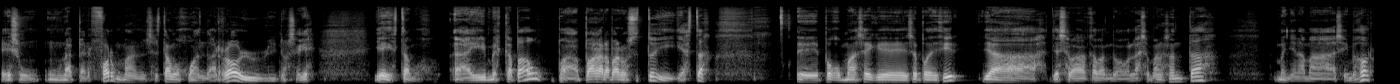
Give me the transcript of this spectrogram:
es un, una performance estamos jugando a rol y no sé qué. Y ahí estamos. Ahí me he escapado para pa grabaros esto y ya está eh, poco más hay que se puede decir. Ya, ya se va acabando la Semana Santa. Mañana más y mejor.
